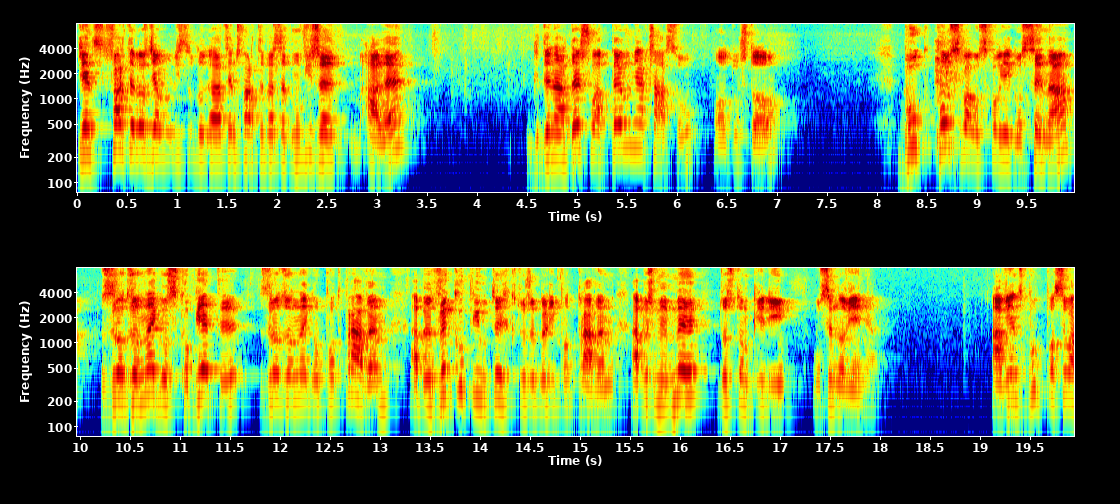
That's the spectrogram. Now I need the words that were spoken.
Więc czwarty rozdział listu do Galacjan, czwarty werset mówi, że ale gdy nadeszła pełnia czasu, otóż to, Bóg posłał swojego syna, zrodzonego z kobiety, zrodzonego pod prawem, aby wykupił tych, którzy byli pod prawem, abyśmy my dostąpili usynowienia. A więc Bóg posyła,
